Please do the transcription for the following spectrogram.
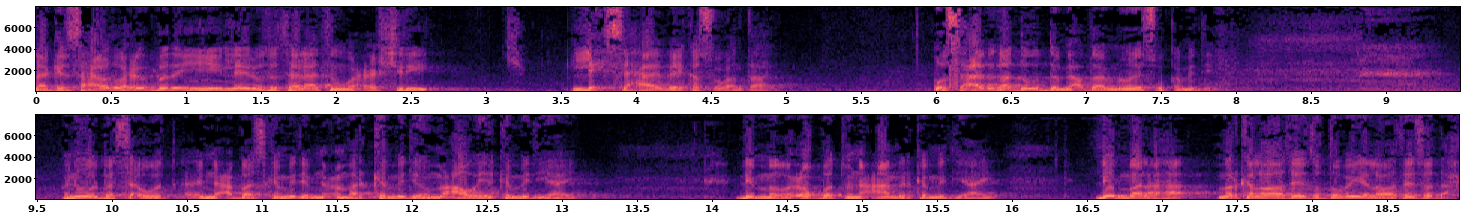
laakiin saxaabadu waxay u badan yihiin leylatu lix saxaabi bay ka sugan tahay. Oo saxaabiga hadda u dambe cbdullah ibn unays uu ka mid yahay. Ibn cabaas ka ibn cumar ka mid yahay mucaawiya ka mid yahay. Ibn caamir ka mid yahay. Laha marka labaatan iyo toddoba iyo labaatan iyo saddex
